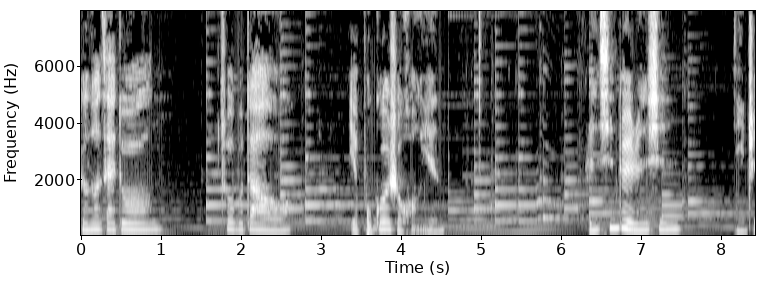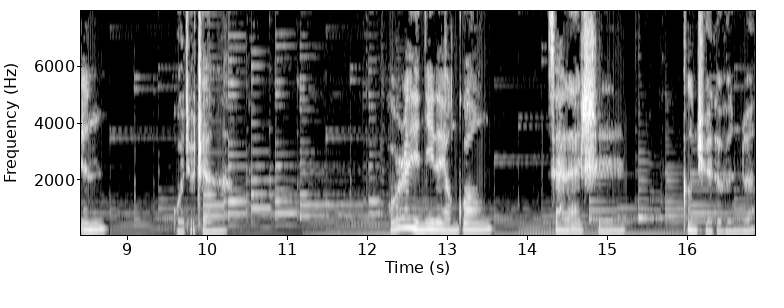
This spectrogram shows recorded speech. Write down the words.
承诺再多，做不到，也不过是谎言。人心对人心，你真，我就真了。偶尔隐匿的阳光，再来时更觉得温暖。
